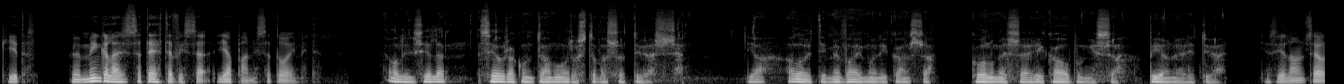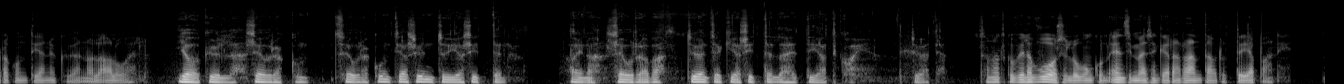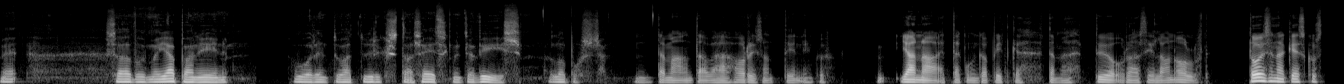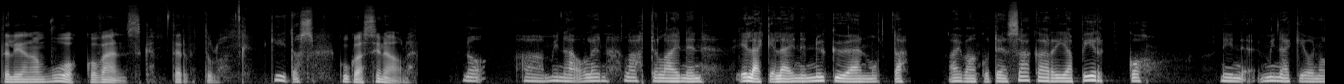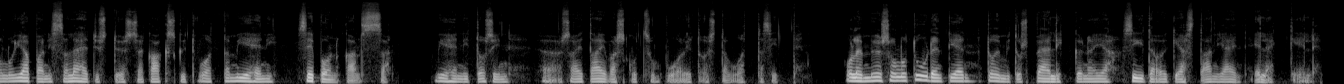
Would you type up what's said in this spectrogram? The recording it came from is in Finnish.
Kiitos. Minkälaisissa tehtävissä Japanissa toimit? Olin siellä seurakuntaa muodostavassa työssä ja aloitimme vaimoni kanssa kolmessa eri kaupungissa pioneerityön. Ja siellä on seurakuntia nykyään noilla alueilla? Joo, kyllä. Seurakun, seurakuntia syntyi ja sitten aina seuraava työntekijä sitten lähetti jatkoi työtä. Sanotko vielä vuosiluvun, kun ensimmäisen kerran rantaudutte Japaniin? Me saavuimme Japaniin vuoden 1975 lopussa. Tämä antaa vähän horisonttiin niin kuin janaa, että kuinka pitkä tämä työura siellä on ollut. Toisena keskustelijana on Vuokko Vänskä. Tervetuloa. Kiitos. Kuka sinä olet? No, minä olen lahtelainen eläkeläinen nykyään, mutta aivan kuten Sakari ja Pirkko, niin minäkin olen ollut Japanissa lähetystyössä 20 vuotta mieheni Sepon kanssa. Mieheni tosin sai taivaskutsun puolitoista vuotta sitten. Olen myös ollut Uudentien toimituspäällikkönä ja siitä oikeastaan jäin eläkkeelle.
